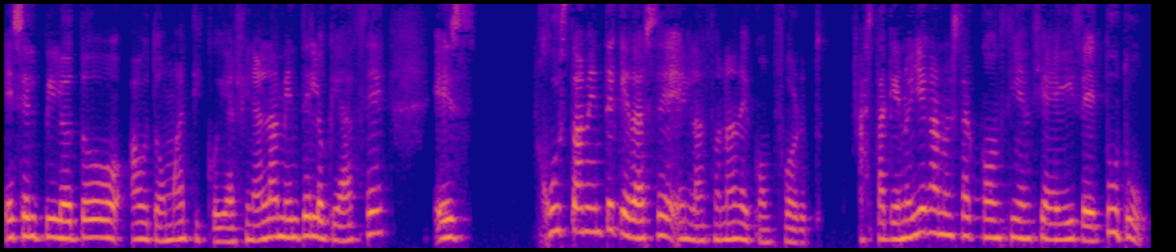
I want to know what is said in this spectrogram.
Es el piloto automático y al final la mente lo que hace es justamente quedarse en la zona de confort. Hasta que no llega nuestra conciencia y dice, tú, tú,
